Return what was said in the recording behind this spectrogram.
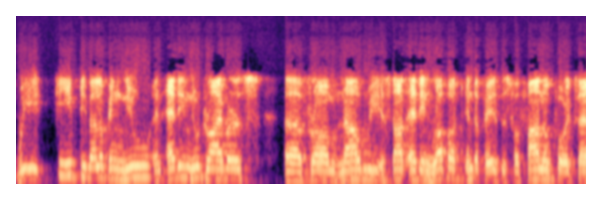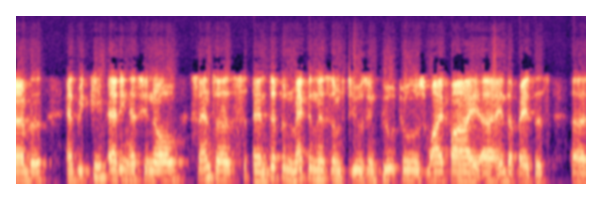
We keep developing new and adding new drivers. Uh, from now, we start adding robot interfaces for Fanuc, for example, and we keep adding, as you know, sensors and different mechanisms using Bluetooth, Wi-Fi uh, interfaces uh,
